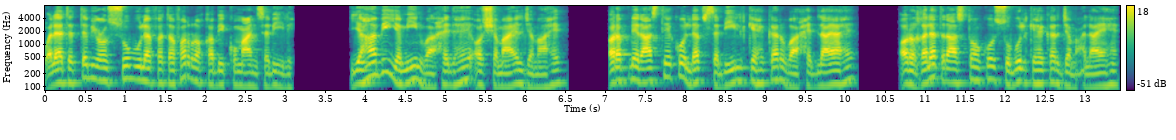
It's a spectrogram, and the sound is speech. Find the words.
ولا تتبعوا السبل فتفرق بكم عن سبیلہ یہاں بھی یمین واحد ہے اور شمائل جمع ہے اور اپنے راستے کو لفظ سبیل کہہ کر واحد لایا ہے اور غلط راستوں کو سبل کہہ کر جمع لائے ہیں۔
